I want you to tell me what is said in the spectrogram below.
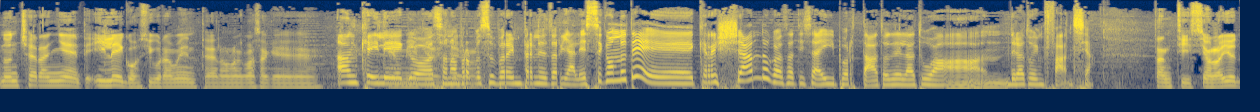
Non c'era niente. I Lego sicuramente era una cosa che. Anche i Lego sono proprio super imprenditoriali. E secondo te, crescendo, cosa ti sei portato della tua, della tua infanzia? Tantissimo. Allora, io,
